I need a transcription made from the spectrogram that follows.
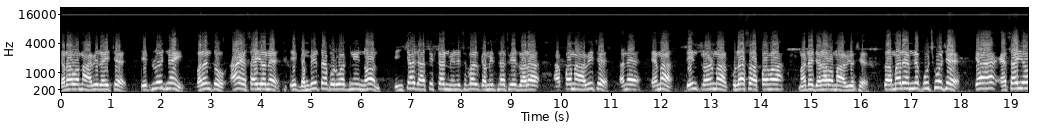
કરાવવામાં આવી રહી છે. એટલું જ નહીં, પરંતુ આ એસઆઈઓને એક ગંભીરતાપૂર્વકની નોંધ ઇન્ચાર્જ આસિસ્ટન્ટ મ્યુનિસિપલ કમિશનર દ્વારા આપવામાં આવી છે અને એમાં દિન ત્રણમાં ખુલાસો આપવામાં માટે જણાવવામાં આવ્યું છે. તો અમારે એમને પૂછવું છે કે આ એસઆઈઓ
